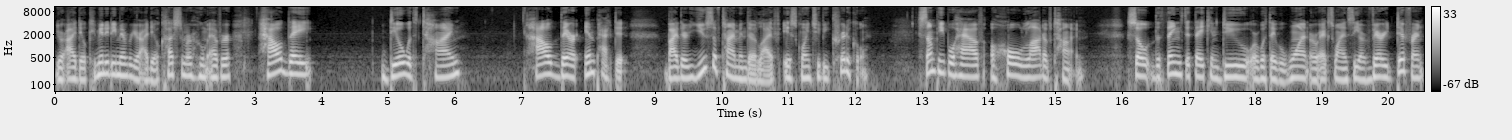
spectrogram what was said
your ideal community member, your ideal customer, whomever, how they deal with time, how they're impacted by their use of time in their life is going to be critical. Some people have a whole lot of time. So the things that they can do or what they would want or X, Y, and Z are very different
